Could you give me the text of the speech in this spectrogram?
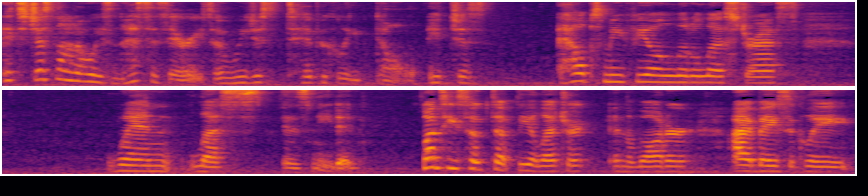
it's just not always necessary. So we just typically don't. It just helps me feel a little less stress when less is needed. Once he's hooked up the electric and the water, I basically,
